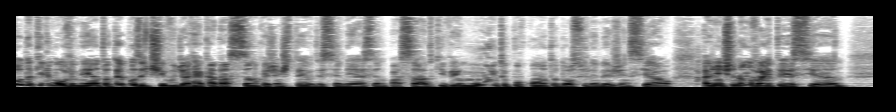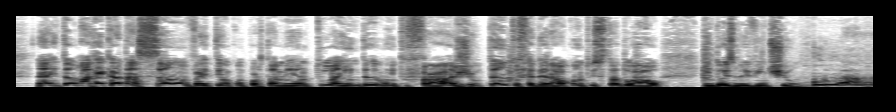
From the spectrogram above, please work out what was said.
Todo aquele movimento, até positivo, de arrecadação que a gente teve do ICMS ano passado, que veio muito por conta do auxílio emergencial, a gente não vai ter esse ano. Né? Então, a arrecadação vai ter um comportamento ainda muito frágil, tanto federal quanto estadual, em 2021. Por um lado,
